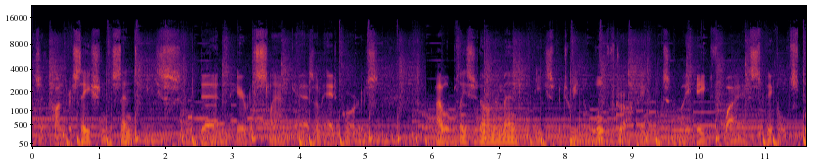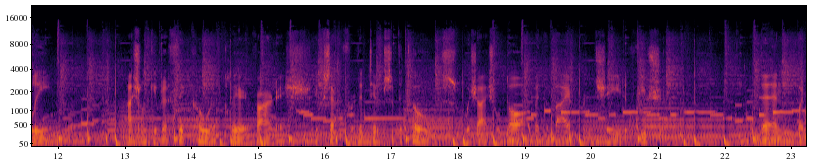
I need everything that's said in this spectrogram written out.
as a conversation centerpiece in the den here at Slamchasm headquarters. I will place it on the mantelpiece between the wolf droppings and my eighth wife's pickled spleen. I shall give it a thick coat of clear varnish, except for the tips of the toes, which I shall daub in a vibrant shade of fuchsia. And then, when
